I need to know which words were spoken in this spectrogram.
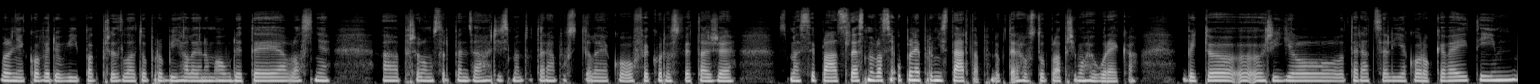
vlně covidový, pak přes léto probíhaly jenom audity a vlastně a přelom srpen, září jsme to teda pustili jako ofiko do světa, že jsme si plácli. Jsme vlastně úplně první startup, do kterého vstoupila přímo Heureka. Byť to eh, řídil teda celý jako rokový tým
